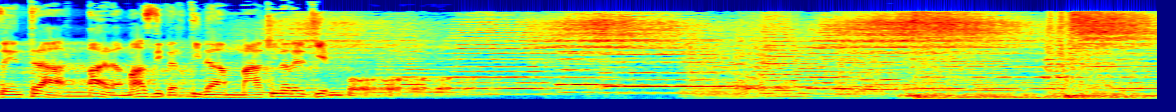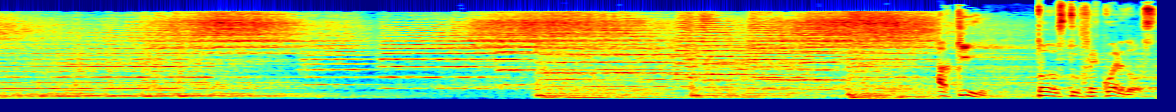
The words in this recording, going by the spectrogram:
de entrar a la más divertida máquina del tiempo. Aquí, todos tus recuerdos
